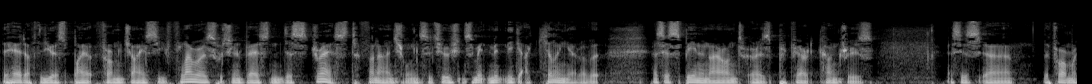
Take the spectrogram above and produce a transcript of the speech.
the head of the U.S. buyout firm JC Flowers, which invests in distressed financial institutions, make, make, get a killing out of it. It says Spain and Ireland are his preferred countries. It says uh, the former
